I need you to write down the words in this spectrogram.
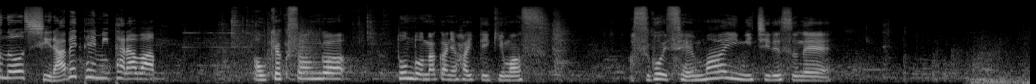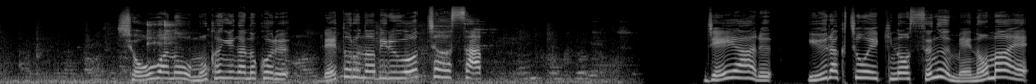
日の調べてみたらは。お客さんがどんどん中に入っていきます。すごい狭い道ですね。昭和の面影が残るレトロなビルを調査。JR 有楽町駅のすぐ目の前。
